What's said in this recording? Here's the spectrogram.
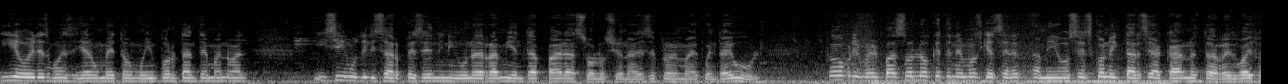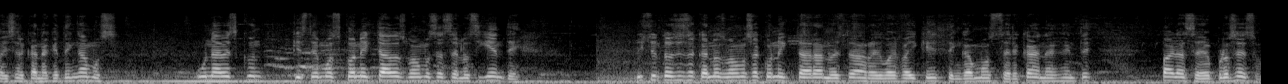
y hoy les voy a enseñar un método muy importante manual y sin utilizar PC ni ninguna herramienta para solucionar ese problema de cuenta de Google. Como primer paso lo que tenemos que hacer amigos es conectarse acá a nuestra red wifi cercana que tengamos una vez que estemos conectados vamos a hacer lo siguiente. Listo entonces acá nos vamos a conectar a nuestra red wifi que tengamos cercana gente para hacer el proceso.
